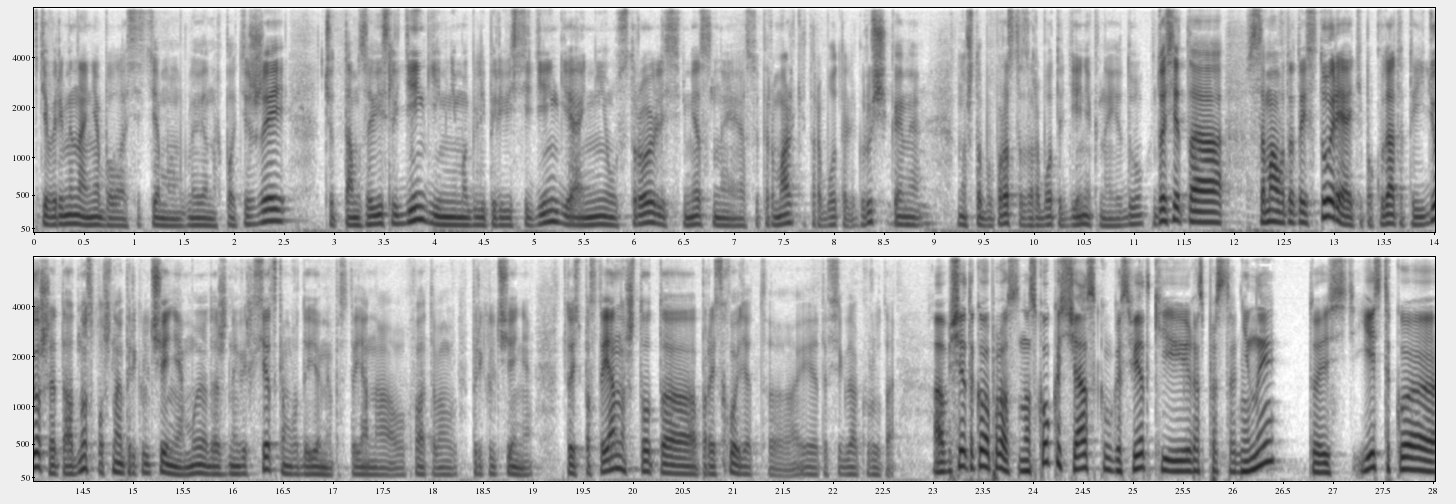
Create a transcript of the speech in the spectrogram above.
в те времена не было системы мгновенных платежей, что-то там зависли деньги, им не могли перевести деньги, они устроились в местный супермаркет, работали грузчиками, ну, чтобы просто заработать денег на еду. То есть это сама вот эта история, типа, куда-то ты идешь, это одно сплошное приключение. Мы даже на Верхсетском водоеме постоянно ухватываем приключения. То есть постоянно что-то происходит, и это всегда круто. А вообще такой вопрос, насколько сейчас кругосветки распространены то есть есть такое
